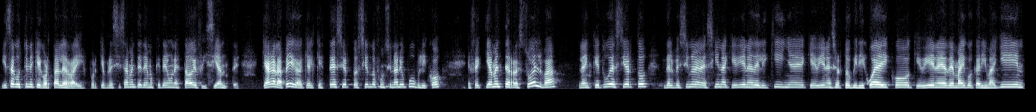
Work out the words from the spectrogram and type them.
Y esa cuestión hay que cortarle raíz, porque precisamente tenemos que tener un Estado eficiente, que haga la pega, que el que esté, ¿cierto?, siendo funcionario público, efectivamente resuelva la inquietud, ¿cierto?, del vecino de la vecina que viene de Liquiñe, que viene, ¿cierto?, Pirihueico, que viene de Maico Carimayín,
